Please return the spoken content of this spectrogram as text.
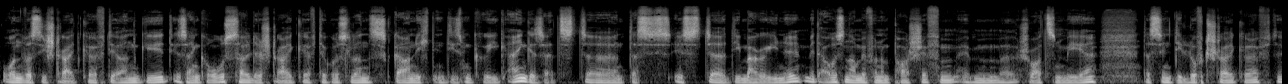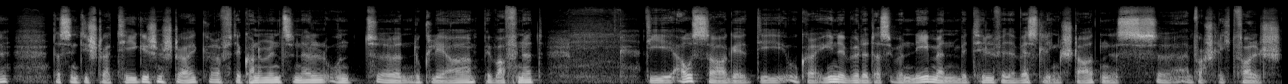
Und was die Streitkräfte angeht, ist ein Großteil der Streitkräfte Russlands gar nicht in diesem Krieg eingesetzt. Äh, das ist äh, die Marine mit Ausnahme von ein paar Schiffen im Schwarzen Meer. Das sind die Luftstreitkräfte. Das sind die strategischen Streitkräfte, konventionell und nuklear bewaffnet. Die Aussage, die Ukraine würde das übernehmen mit Hilfe der westlichen Staaten, ist einfach schlicht falsch.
